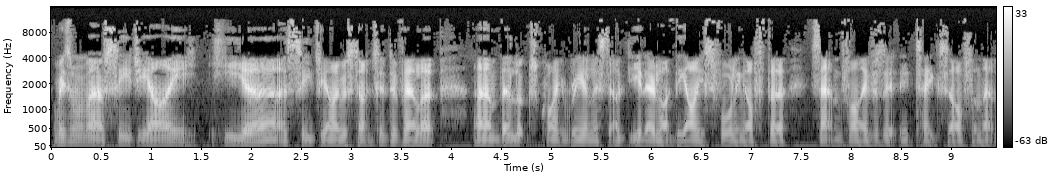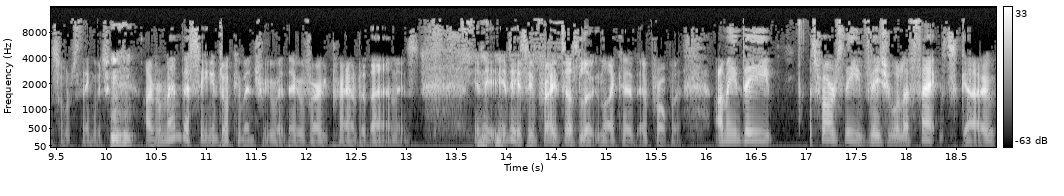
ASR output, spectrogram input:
reasonable amount of CGI here, as CGI was starting to develop, um, that looks quite realistic. Uh, You know, like the ice falling off the Saturn V as it, it takes off and that sort of thing, which I remember seeing a documentary where they were very proud of that and it's, it, it is, impre- it does look like a, a proper, I mean the, as far as the visual effects go,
